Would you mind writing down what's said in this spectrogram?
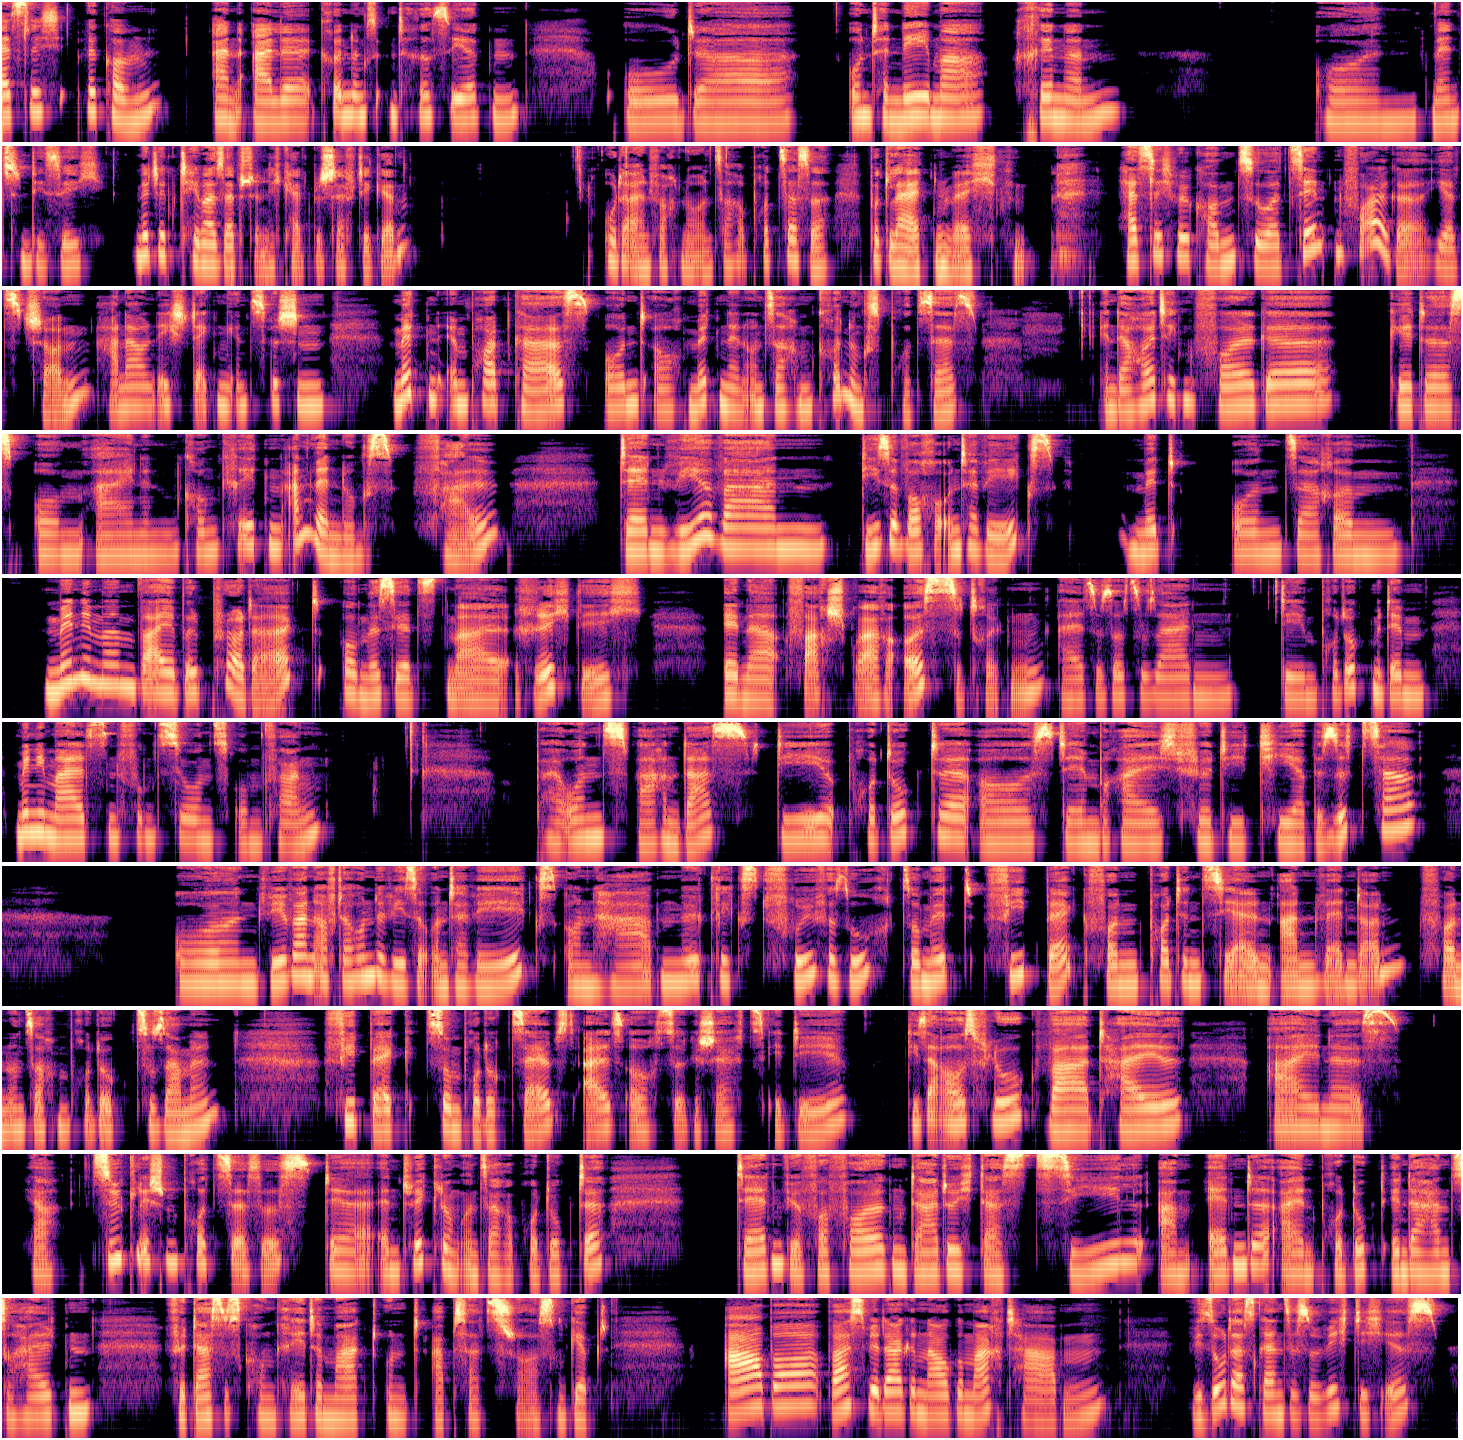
Herzlich willkommen an alle Gründungsinteressierten oder Unternehmerinnen und Menschen, die sich mit dem Thema Selbstständigkeit beschäftigen oder einfach nur unsere Prozesse begleiten möchten. Herzlich willkommen zur zehnten Folge jetzt schon. Hanna und ich stecken inzwischen mitten im Podcast und auch mitten in unserem Gründungsprozess. In der heutigen Folge geht es um einen konkreten Anwendungsfall, denn wir waren diese Woche unterwegs mit unserem Minimum Viable Product, um es jetzt mal richtig in der Fachsprache auszudrücken, also sozusagen dem Produkt mit dem minimalsten Funktionsumfang. Bei uns waren das die Produkte aus dem Bereich für die Tierbesitzer. Und wir waren auf der Hundewiese unterwegs und haben möglichst früh versucht, somit Feedback von potenziellen Anwendern von unserem Produkt zu sammeln Feedback zum Produkt selbst als auch zur Geschäftsidee. Dieser Ausflug war Teil eines, ja, zyklischen Prozesses der Entwicklung unserer Produkte, denn wir verfolgen dadurch das Ziel, am Ende ein Produkt in der Hand zu halten, für das es konkrete Markt- und Absatzchancen gibt. Aber was wir da genau gemacht haben, wieso das Ganze so wichtig ist,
